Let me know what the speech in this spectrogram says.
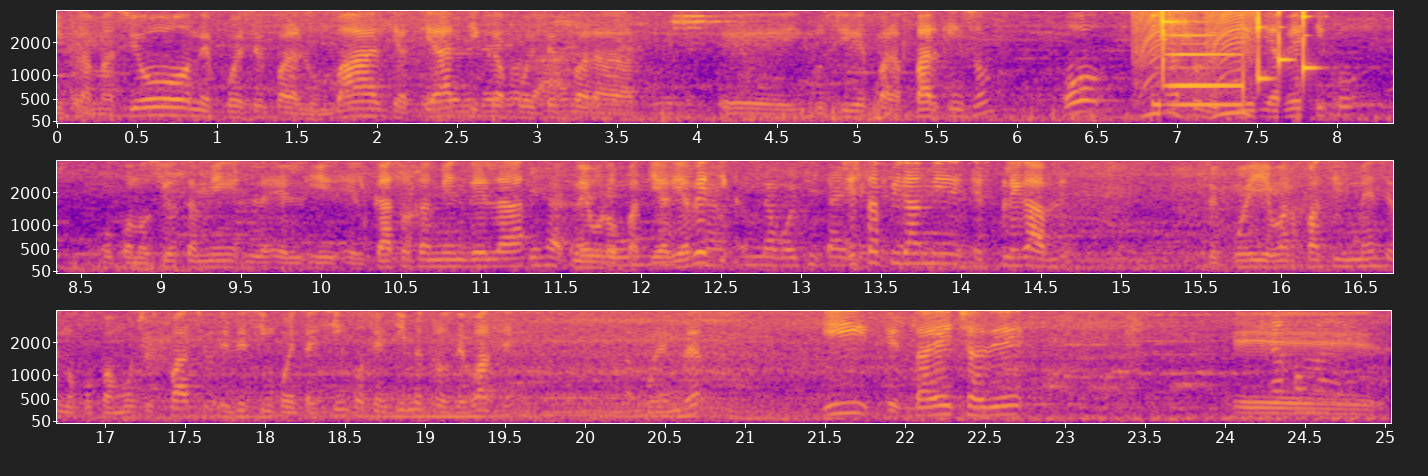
inflamaciones, puede ser para lumbalgia asiática, puede ser para, eh, inclusive para Parkinson, o diabético, o conocido también el, el- el caso también de la neuropatía diabética. Esta pirámide es plegable, se puede llevar fácilmente, no ocupa mucho espacio, es de 55 centímetros de base, la pueden ver, y está hecha de eh,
